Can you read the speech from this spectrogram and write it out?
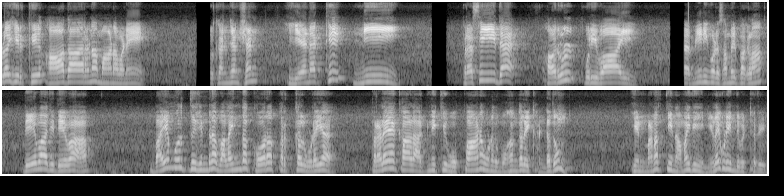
உலகிற்கு ஆதாரணமானவனே. ஒரு கன்ஜங்ஷன் எனக்கு நீ. பிரசீத அருள் புரிவாய். மீனிங்கோட சம்மரி பார்க்கலாம். தேவாதி தேவா பயமுறுத்துகின்ற வளைந்த கோரப்பற்கள் உடைய பிரளயகால அக்னிக்கு ஒப்பான உனது முகங்களை கண்டதும் என் மனத்தின் அமைதி நிலைகுலைந்து விட்டது.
